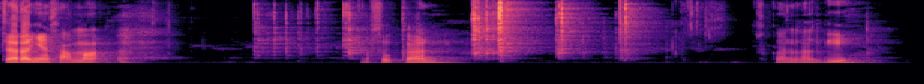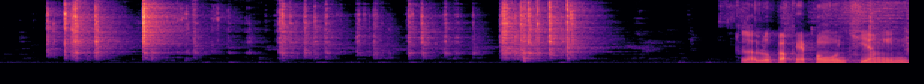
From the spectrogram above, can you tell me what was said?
Caranya sama. Masukkan. Masukkan lagi. Lalu pakai pengunci yang ini.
